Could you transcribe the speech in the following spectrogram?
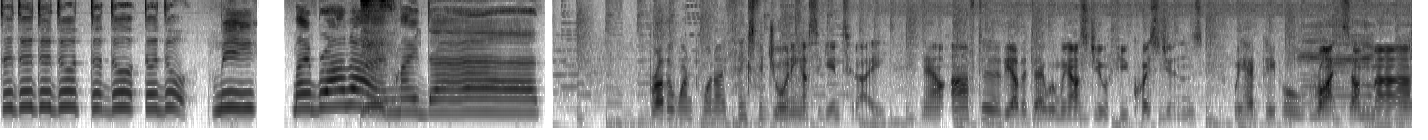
do do do do do do do do. Me, my brother, and my dad. Brother 1.0, thanks for joining us again today. Now, after the other day when we asked you a few questions, we had people write some. Uh,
